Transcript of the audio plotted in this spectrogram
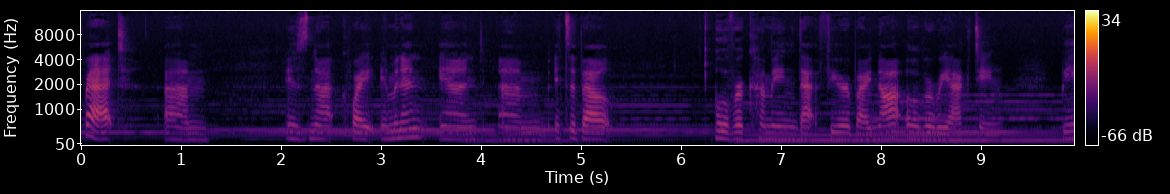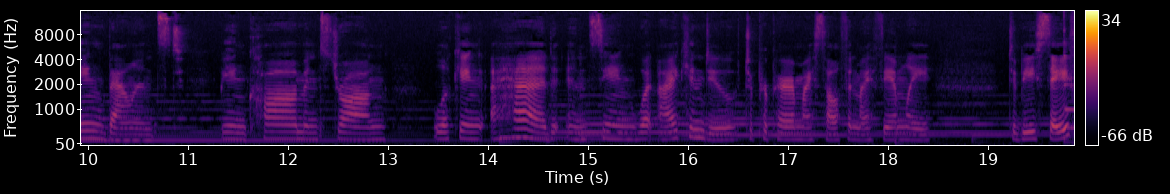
threat um, is not quite imminent, and um, it's about overcoming that fear by not overreacting, being balanced, being calm and strong looking ahead and seeing what I can do to prepare myself and my family to be safe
